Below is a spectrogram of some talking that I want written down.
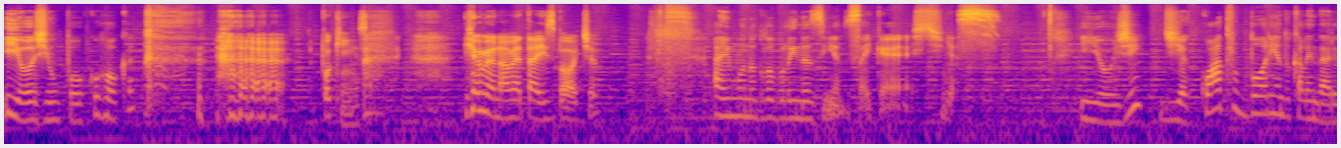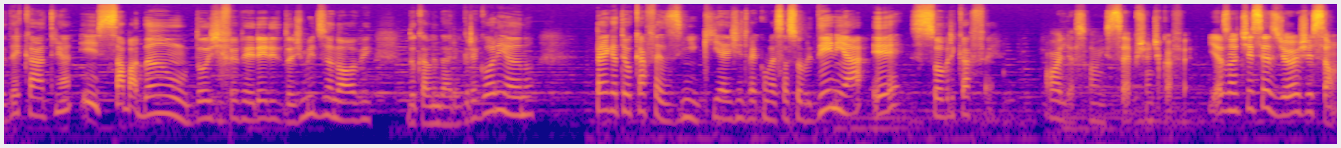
E hoje um pouco rouca. um pouquinho só. E o meu nome é Thaís Botia. A imunoglobulinazinha do SciCast. Yes. E hoje, dia 4 Borean do calendário Decátria e sabadão, 2 de fevereiro de 2019 do calendário Gregoriano, pega teu cafezinho que a gente vai conversar sobre DNA e sobre café. Olha só, um Inception de café. E as notícias de hoje são:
